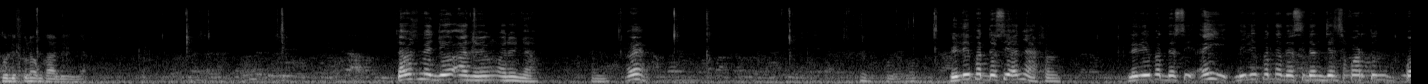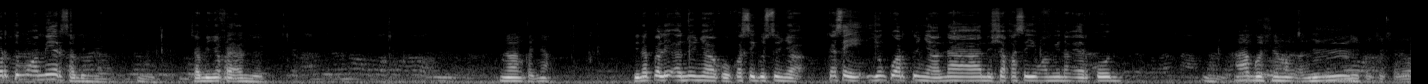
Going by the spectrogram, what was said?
Huli ko na ugali niya. Tapos medyo ano yung ano niya. Eh. Lilipat daw si Anya. Sabi, lilipat daw si ay lilipat na daw si Dan dyan sa kwarto kwarto mo Amir sabi niya. Sabi niya kay Amir. Ngayon ka niya. Pinapali ano niya ako kasi gusto niya kasi yung kwarto niya na ano siya kasi yung amin ng aircon. Gusto niya mag... ano? Mm. Siya sa'yo.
